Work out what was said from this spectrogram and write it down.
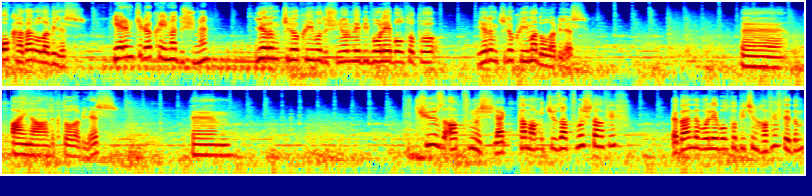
o kadar olabilir. Yarım kilo kıyma düşünün. Yarım kilo kıyma düşünüyorum ve bir voleybol topu yarım kilo kıyma da olabilir. Ee, aynı ağırlıkta olabilir. Ee, 260, ya tamam 260 da hafif. Ve ben de voleybol topu için hafif dedim.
